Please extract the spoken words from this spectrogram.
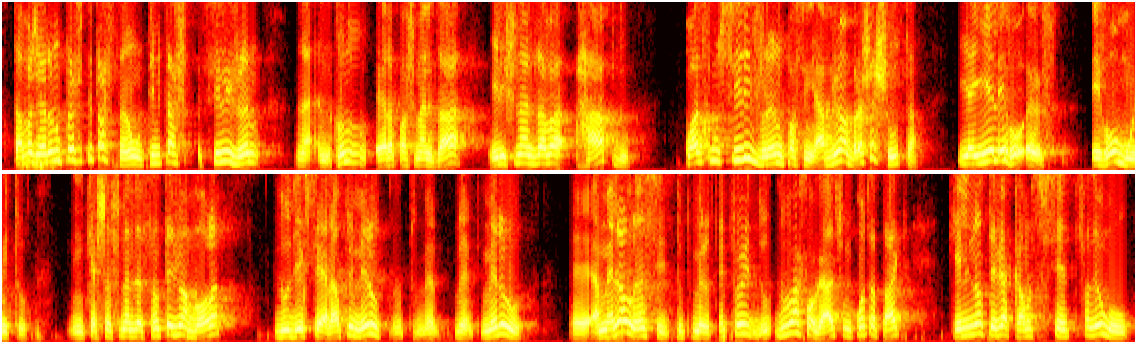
estava gerando precipitação. O time está se livrando. Né, quando era para finalizar, ele finalizava rápido quase como se livrando, para assim, abrir uma brecha, chuta. E aí ele errou, é, errou muito. Em questão de finalização, teve uma bola do Diego Ceará, o primeiro, primeiro, primeiro é, a melhor lance do primeiro tempo foi do, do Afogados, um contra-ataque, que ele não teve a calma suficiente para fazer o gol.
